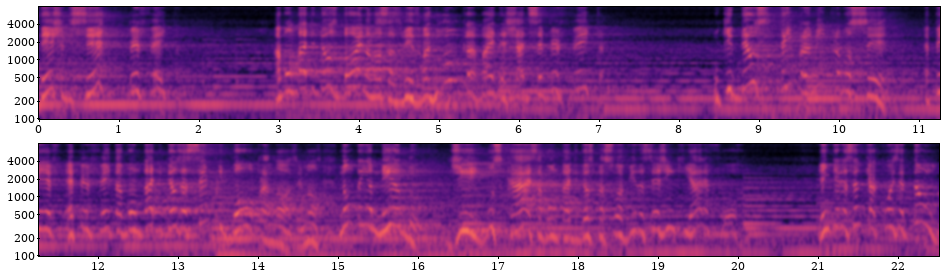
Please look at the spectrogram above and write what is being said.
deixa de ser perfeita. A vontade de Deus dói nas nossas vidas, mas nunca vai deixar de ser perfeita. O que Deus tem para mim e para você é, perfe é perfeita. A vontade de Deus é sempre boa para nós, irmãos. Não tenha medo de buscar essa vontade de Deus para a sua vida, seja em que área for. E é interessante que a coisa é tão,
